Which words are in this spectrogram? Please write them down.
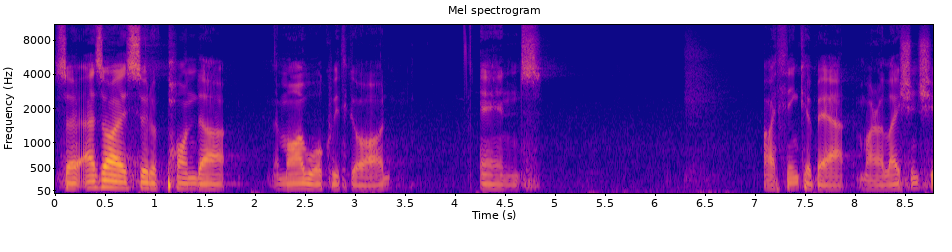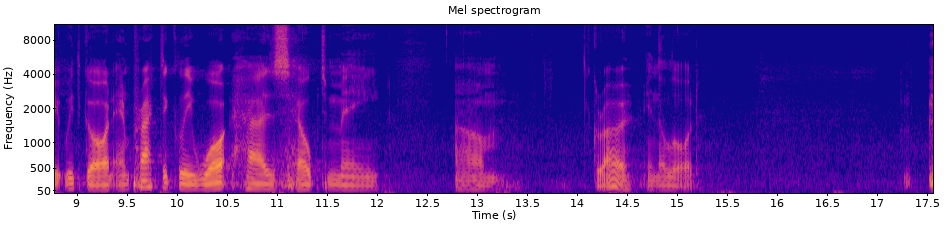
So, as I sort of ponder my walk with God and I think about my relationship with God and practically what has helped me um, grow in the Lord.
